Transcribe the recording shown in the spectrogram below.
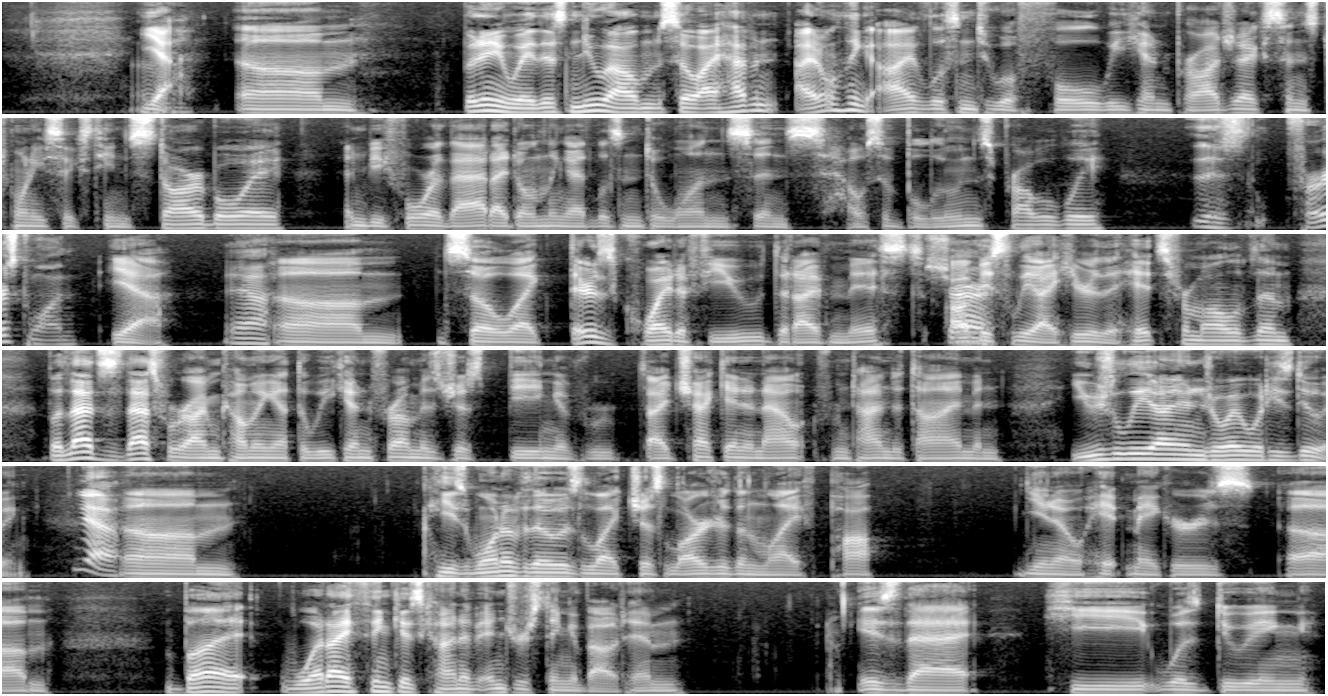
Yeah. Um but anyway, this new album, so I haven't I don't think I've listened to a full Weeknd project since 2016 Starboy and before that I don't think I'd listened to one since House of Balloons probably. This first one. Yeah. Yeah. Um so like there's quite a few that I've missed. Sure. Obviously I hear the hits from all of them, but that's that's where I'm coming at the Weeknd from is just being a I check in and out from time to time and usually I enjoy what he's doing. yeah. Um, he's one of those like just larger than life pop, you know, hit makers. Um, but what I think is kind of interesting about him is that he was doing,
